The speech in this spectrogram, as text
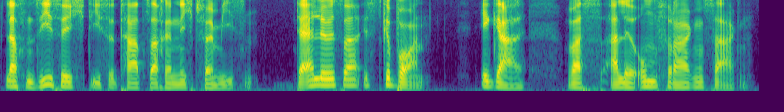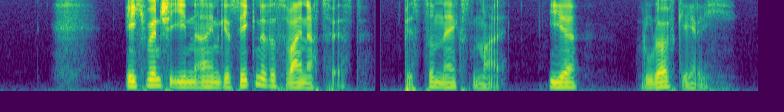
Lassen Sie sich diese Tatsache nicht vermiesen. Der Erlöser ist geboren. Egal, was alle Umfragen sagen. Ich wünsche Ihnen ein gesegnetes Weihnachtsfest. Bis zum nächsten Mal. Ihr Rudolf Gehrig.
